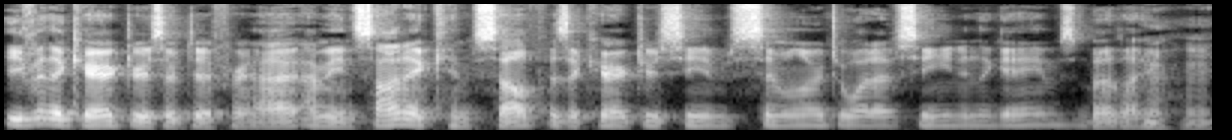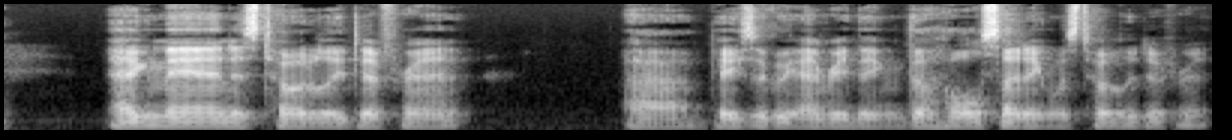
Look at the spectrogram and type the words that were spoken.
Even the characters are different. I, I mean, Sonic himself as a character seems similar to what I've seen in the games, but like Mhm. Eggman is totally different. Uh, basically everything. The whole setting was totally different.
